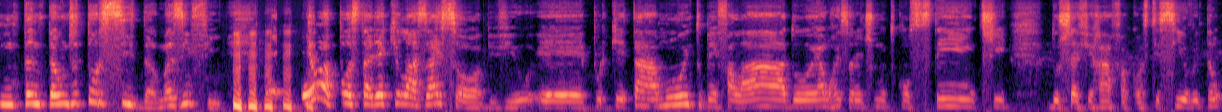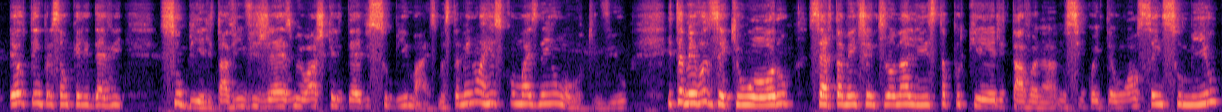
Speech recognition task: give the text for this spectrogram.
um tantão de torcida, mas enfim. é, eu apostaria que o Lazai sobe, viu? É, porque está muito bem falado, é um restaurante muito consistente, do chefe Rafa Costa e Silva, então eu tenho a impressão que ele deve subir. Ele estava em vigésimo, eu acho que ele deve subir mais, mas também não arrisco mais nenhum outro, viu? E também vou dizer que o ouro certamente entrou na lista, porque ele estava no 51 ao 100, sumiu,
